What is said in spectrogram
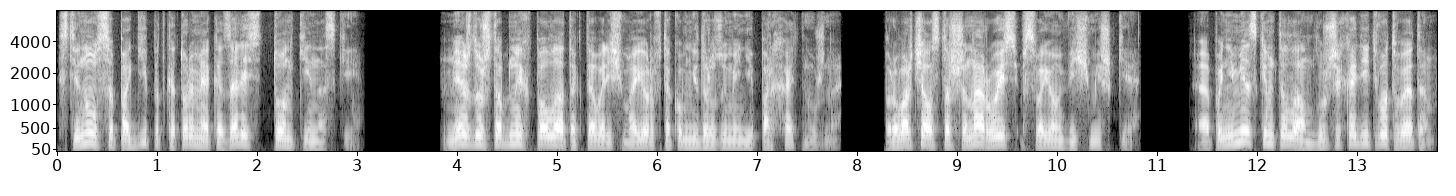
стянул сапоги, под которыми оказались тонкие носки. «Между штабных палаток, товарищ майор, в таком недоразумении порхать нужно», — проворчал старшина, роясь в своем вещмешке. «А по немецким тылам лучше ходить вот в этом».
